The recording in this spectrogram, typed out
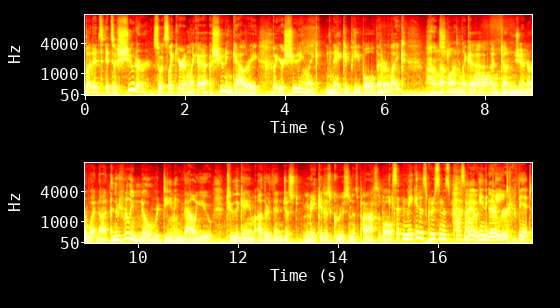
but it's it's a shooter. So it's like you're in like a, a shooting gallery, but you're shooting like naked people that are like hung up on like a, a dungeon or whatnot. And there's really no redeeming value to the game other than just make it as gruesome as possible. Except make it as gruesome as possible in never- 8-bit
